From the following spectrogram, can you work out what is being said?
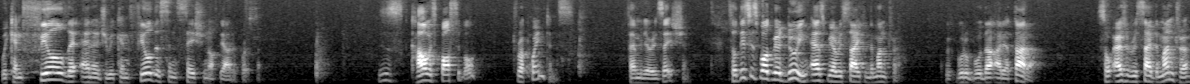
We can feel the energy, we can feel the sensation of the other person. This is how it's possible through acquaintance, familiarization. So this is what we are doing as we are reciting the mantra Guru Buddha Aryatara. So as we recite the mantra,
